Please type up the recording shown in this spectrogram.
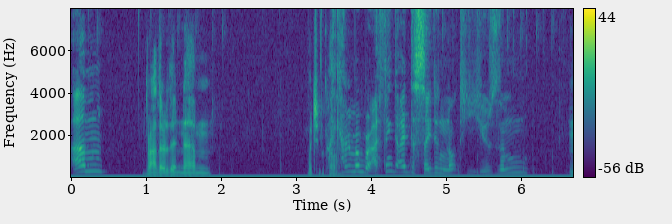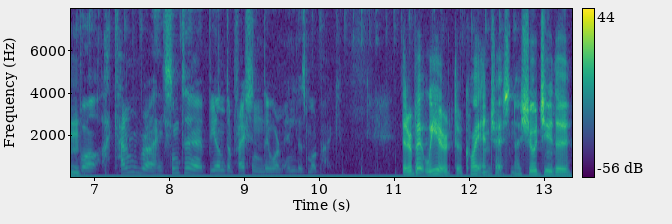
um, rather than um, what do you I can't remember. I think I decided not to use them, Hmm. but I can't remember. I seem to be under impression they weren't in this mod pack. They're a bit weird. They're quite interesting. I showed you the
